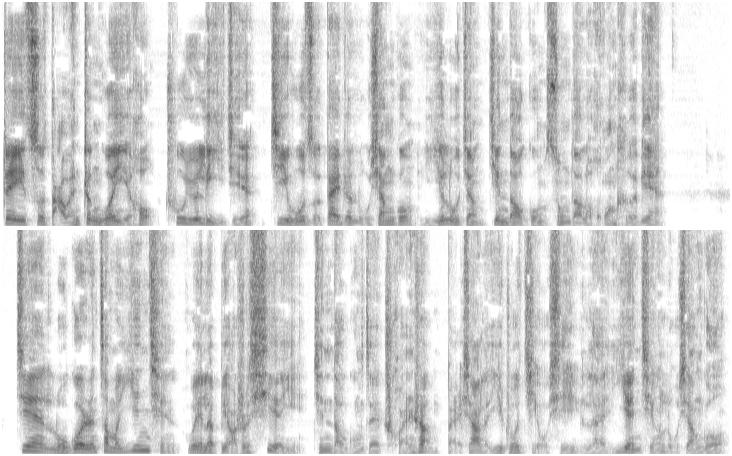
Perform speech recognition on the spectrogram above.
这一次打完郑国以后，出于礼节，季武子带着鲁襄公一路将晋悼公送到了黄河边。见鲁国人这么殷勤，为了表示谢意，晋悼公在船上摆下了一桌酒席来宴请鲁襄公。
